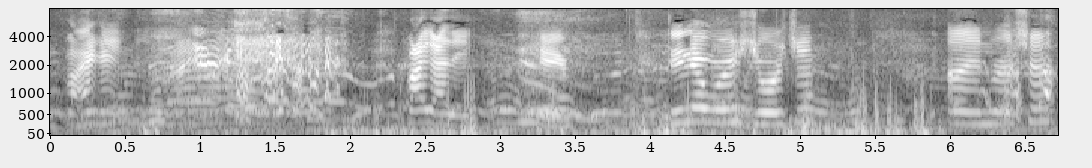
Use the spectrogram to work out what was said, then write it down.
Bagade. Bagade. Okay. Do you know where's Georgia? Uh, in Russia?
